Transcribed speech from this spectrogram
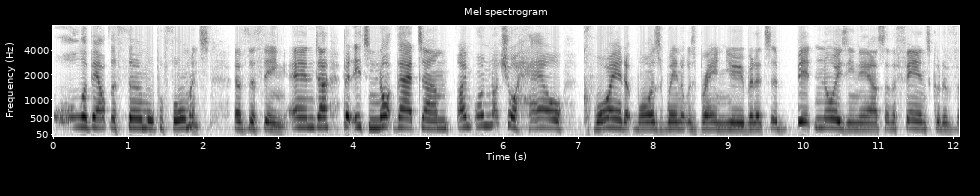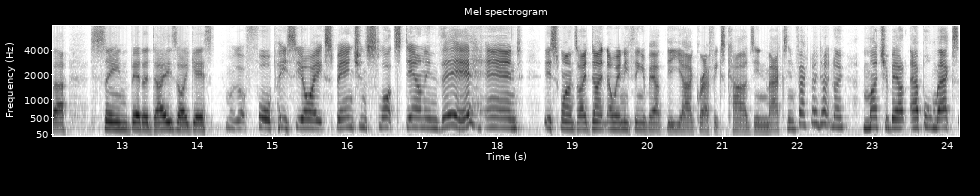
all about the thermal performance of the thing. And uh, but it's not that. Um, I'm I'm not sure how quiet it was when it was brand new, but it's a bit noisy now. So the fans could have uh, seen better days, I guess. And we've got four PCI expansion slots down in there, and this one's, I don't know anything about the uh, graphics cards in Macs. In fact, I don't know much about Apple Macs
